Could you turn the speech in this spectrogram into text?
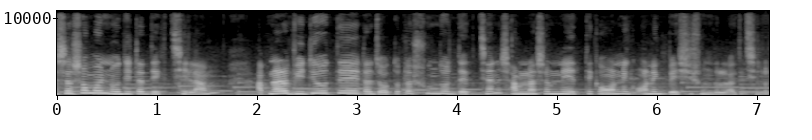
আসার সময় নদীটা দেখছিলাম। আপনারা ভিডিওতে এটা যতটা সুন্দর দেখছেন, সামনাসামনি এর থেকে অনেক অনেক বেশি সুন্দর লাগছিল।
